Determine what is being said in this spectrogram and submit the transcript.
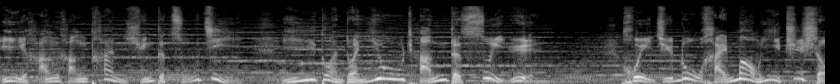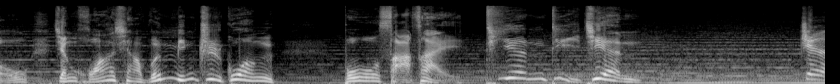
一行行探寻的足迹，一段段悠长的岁月，汇聚陆海贸易之手，将华夏文明之光播撒在天地间。这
